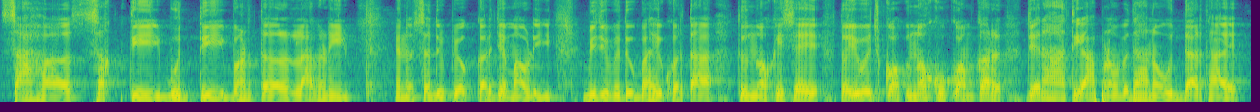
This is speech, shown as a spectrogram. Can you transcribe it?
સાહસ શક્તિ, બુદ્ધિ, ભણતર, લાગણી. એનો સદુપયોગ કરજે માવડી. બીજું બધું બાહ્યું કરતા તું નોખી છે, તો એવું જ કોક નોખું કોમ કર, જેનાથી આપણો બધાનો ઉદ્ધાર થાય.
